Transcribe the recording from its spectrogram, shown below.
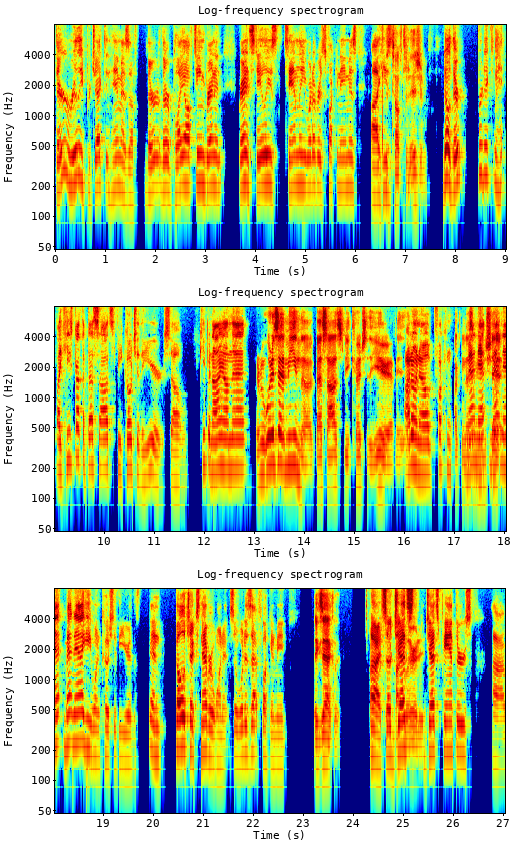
they're really projecting him as a they're they're a playoff team. Brandon Brandon Staley's Stanley, whatever his fucking name is. Uh, He's tough he- division. no, they're predicting like he's got the best odds to be coach of the year. So keep an eye on that. I mean, what does that mean though? Best odds to be coach of the year. I mean, I don't know. Fucking Fucking Matt, Matt, Matt Nagy won coach of the year, and Belichick's never won it. So what does that fucking mean? exactly. All right, so Jets, Popularity. Jets, Panthers. Uh,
